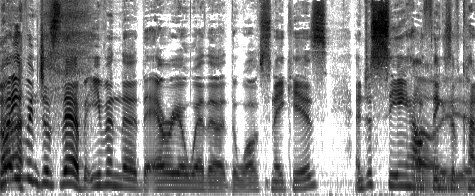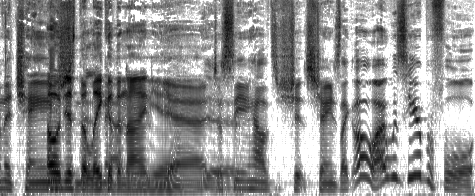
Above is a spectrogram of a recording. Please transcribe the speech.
Not even just there, but even the the area where the the wild snake is, and just seeing how Oh, things have kind of changed. Oh, just the n- Lake of the Nine, yeah. yeah, just seeing how shit's changed. Like, oh, I was here before.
